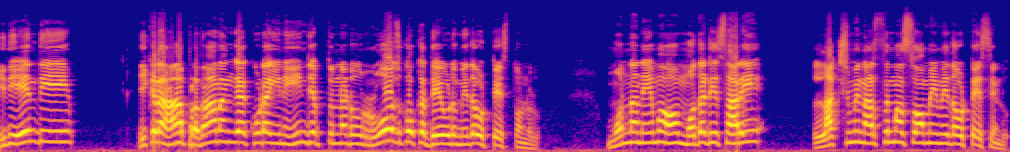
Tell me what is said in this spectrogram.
ఇది ఏంది? ఇక్కడ ప్రధానంగా కూడా ఈయన ఏం చెప్తున్నాడు? రోజుకొక దేవుడి మీద ఒట్టేస్తున్నాడు. మొన్ననేమో మొదటిసారి లక్ష్మీ నరసింహస్వామి మీద ఒట్టేసిండు.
